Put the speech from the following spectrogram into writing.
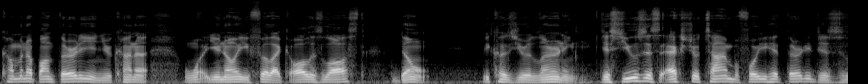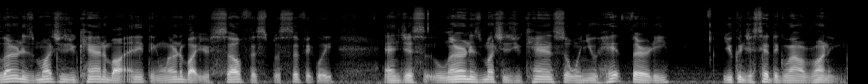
coming up on 30 and you're kind of, you know, you feel like all is lost, don't because you're learning. Just use this extra time before you hit 30. Just learn as much as you can about anything. Learn about yourself specifically and just learn as much as you can so when you hit 30, you can just hit the ground running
